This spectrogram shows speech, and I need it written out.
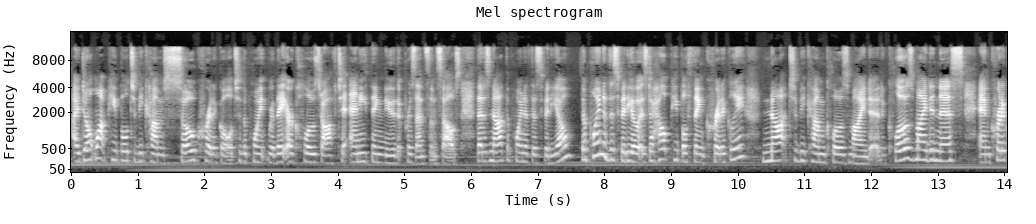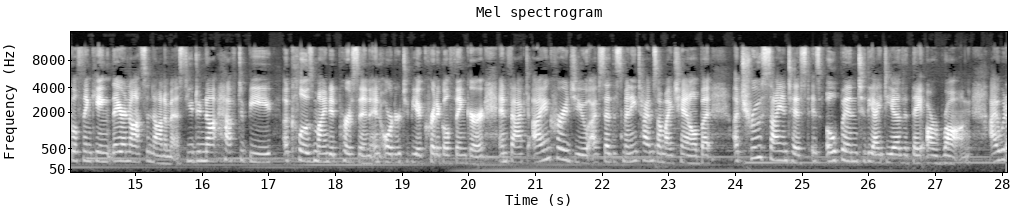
I don't want people to become so critical to the point where they are closed off to anything new that presents themselves. That is not the point of this video. The point of this video is to help people think critically, not to become closed-minded. Closed-mindedness and critical thinking, they are not synonymous. You do not have to be a closed-minded person in order to be a critical thinker. In fact, I encourage you, I've said this many times on my channel, but a true scientist is open to the idea that they are wrong. I would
